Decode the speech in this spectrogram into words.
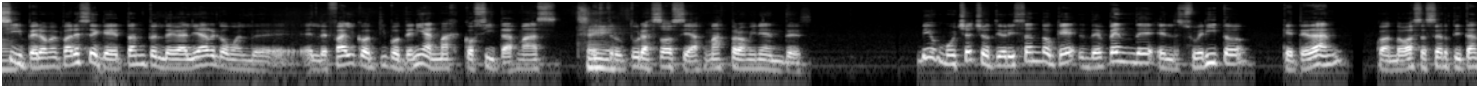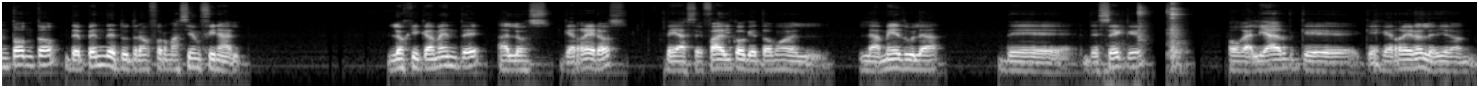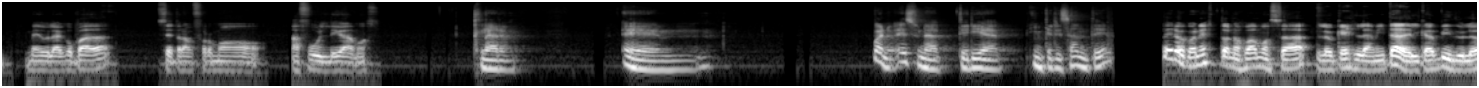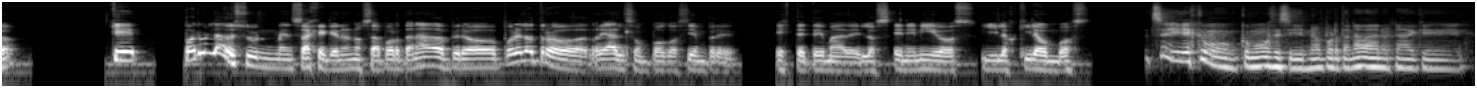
Sí, pero me parece que tanto el de Galear como el de, el de Falco, tipo, tenían más cositas, más estructuras óseas, más prominentes. Vi un muchacho teorizando que depende el suerito que te dan cuando vas a ser titán tonto, depende de tu transformación final. Lógicamente, a los guerreros, véase Falco que tomó la médula de, de Seque, o Galeard que, que es guerrero, le dieron médula copada, se transformó a full, digamos. Claro. Em, bueno, es una teoría interesante. Pero con esto nos vamos a lo que es la mitad del capítulo, que por un lado es un mensaje que no nos aporta nada, pero por el otro realza un poco siempre este tema de los enemigos y los quilombos. Sí, es como, como vos decís, no aporta nada, no es nada que,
